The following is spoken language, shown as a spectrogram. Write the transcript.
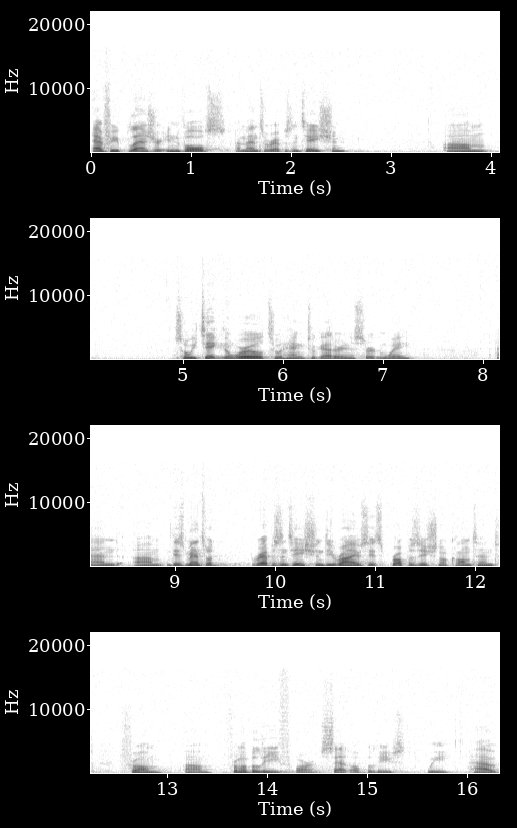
every pleasure involves a mental representation. Um, so we take the world to hang together in a certain way. And um, this mental representation derives its propositional content from, um, from a belief or set of beliefs we have.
